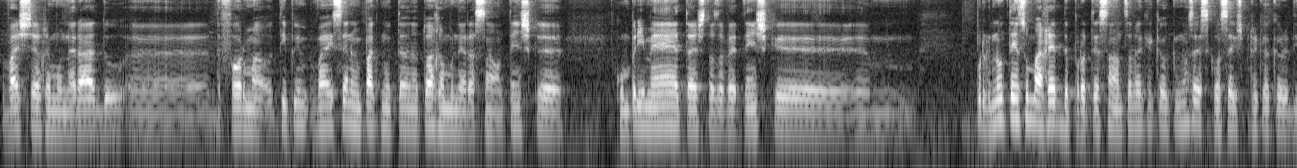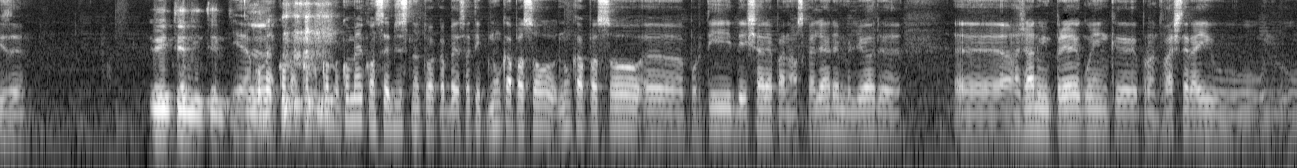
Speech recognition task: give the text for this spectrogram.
vais ser remunerado uh, de forma, tipo, vai ser um impacto teu, na tua remuneração. Tens que cumprir metas, estás a ver? Tens que. Um, porque não tens uma rede de proteção, estás a ver? Que eu, não sei se consegues explicar o que eu quero dizer. Eu entendo, entendo. Yeah. Como, é, como, é, como, como, como, é que concebes isso na tua cabeça? Tipo, nunca passou, nunca passou uh, por ti deixar, é para não, se calhar é melhor uh, uh, arranjar um emprego em que, pronto, vais ter aí o, o,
